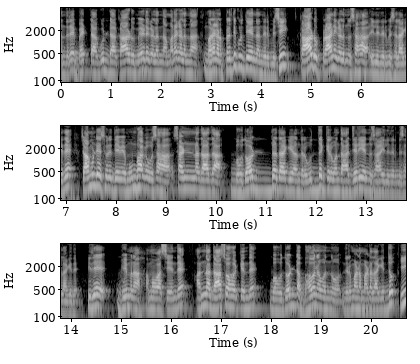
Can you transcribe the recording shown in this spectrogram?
ಅಂದರೆ ಬೆಟ್ಟ, ಗುಡ್ಡ, ಕಾಡು, ಮೇಡಗಳನ್ನು, ಮರಗಳನ್ನ, ಮರಗಳ ಪ್ರತಿಕೃತಿಯನ್ನ ನಿರ್ಮಿಸಿ ಕಾಡು ಪ್ರಾಣಿಗಳನ್ನು ಸಹ ಇಲ್ಲಿ ನಿರ್ಮಿಸಲಾಗಿದೆ. ಚಾಮುಂಡೇಶ್ವರಿ ದೇವಿಯ ಮುಂಭಾಗವೂ ಸಹ ಸಣ್ಣದಾದ, ಬಹುದೊಡ್ಡದಾಗಿ ಅಂದರೆ ಉದ್ದಕ್ಕಿರುವಂತಹ ಜರಿಯನ್ನು ಸಹ ಇಲ್ಲಿ ನಿರ್ಮಿಸಲಾಗಿದೆ. ಇದೇ ಭೀಮನ ಅಮಾವಾಸ್ಯೆ ಎಂದೇ ಅನ್ನ ದಾಸೋಹಕ್ಕೆಂದೇ ಬಹುದೊಡ್ಡ ಭವನವನ್ನು ನಿರ್ಮಾಣ ಮಾಡಲಾಗಿದ್ದು, ಈ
